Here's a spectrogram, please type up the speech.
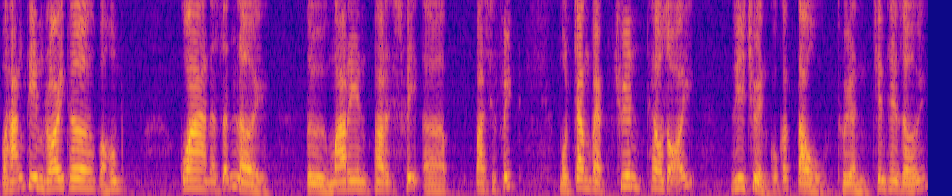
Và hãng tin Reuters vào hôm qua đã dẫn lời từ Marine Pacific, uh, Pacific một trang web chuyên theo dõi di chuyển của các tàu, thuyền trên thế giới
